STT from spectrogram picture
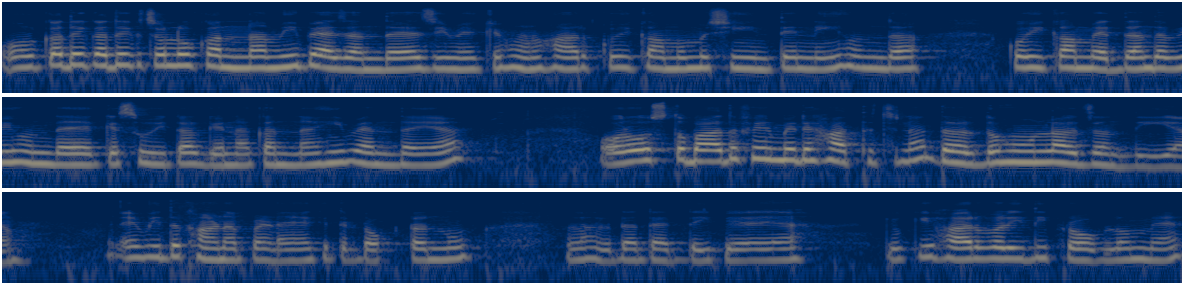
ਔਰ ਕਦੇ ਕਦੇ ਚਲੋ ਕਰਨਾ ਵੀ ਪੈ ਜਾਂਦਾ ਹੈ, ਜਿਵੇਂ ਕਿ ਹੁਣ ਹਰ ਕੋਈ ਕੰਮ ਮਸ਼ੀਨ ਤੇ ਨਹੀਂ ਹੁੰਦਾ। ਕੋਈ ਕੰਮ ਇਦਾਂ ਦਾ ਵੀ ਹੁੰਦਾ ਹੈ ਕਿ ਸੂਈ ਧਾਗੇ ਨਾਲ ਕਰਨਾ ਹੀ ਪੈਂਦਾ ਆ। ਔਰ ਉਸ ਤੋਂ ਬਾਅਦ ਫਿਰ ਮੇਰੇ ਹੱਥ 'ਚ ਨਾ ਦਰਦ ਹੋਣ ਲੱਗ ਜਾਂਦੀ ਆ। ਇਹ ਵੀ ਦਿਖਾਣਾ ਪੈਣਾ ਹੈ ਕਿਤੇ ਡਾਕਟਰ ਨੂੰ। ਲੱਗਦਾ ਤਾਂ ਇਦਾਂ ਹੀ ਪਿਆ ਆ, ਕਿਉਂਕਿ ਹਰ ਵਾਰੀ ਦੀ ਪ੍ਰੋਬਲਮ ਹੈ।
